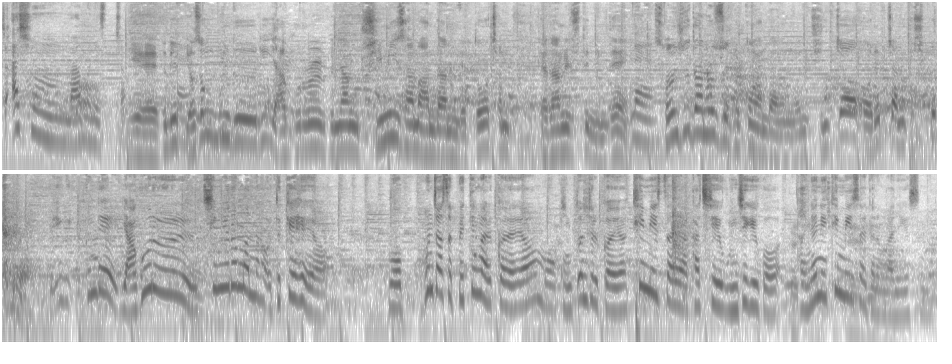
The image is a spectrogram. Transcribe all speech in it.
좀 아쉬운 마음은 있죠. 예, 근데 네. 여성분들이 야구를 그냥 취미 삼아 한다는 것도 참 대단할 수도 있는데 네. 선수단으로서 활동한다는 건 진짜 어렵지 않을까 싶거든요. 이- 근데 야구를 취미로만 어떻게 해요? 뭐 혼자서 배팅할 거예요? 뭐 공 던질 거예요? 팀이 있어야 같이 움직이고 당연히 팀이 있어야 되는 거 아니겠습니까?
